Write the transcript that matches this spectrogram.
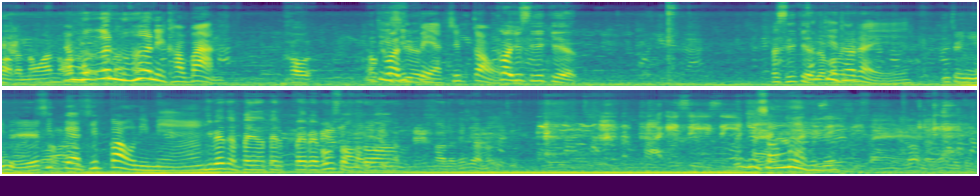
หอกันนอนนๆอนแล้วมืออื่นมือเฮือนี่เข้าบ้านเขาวันที่ก็สิบแปดสิบเก้าก็อยู่สีเกียรติไปสีเกียรวัตินแล้วที่เท่าไหร่มันจะยิงเด็กสิบแปดสิบเก้านี่แหม่ยี่เบ็ดไปไปไปไปพวกสองตองเอาแล้วก็ยอมมาอีกมันอยู่สองมือพุ่นเด้รอบไหนว่าไม่ต้อง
